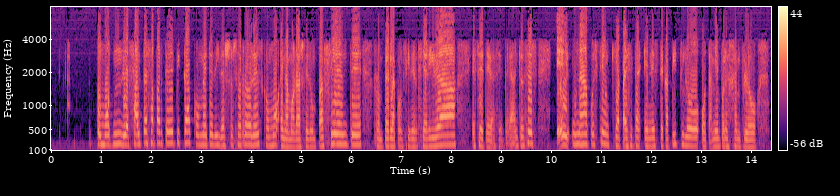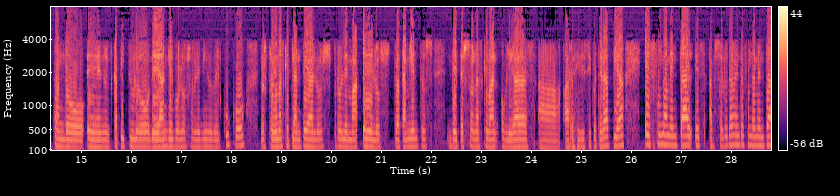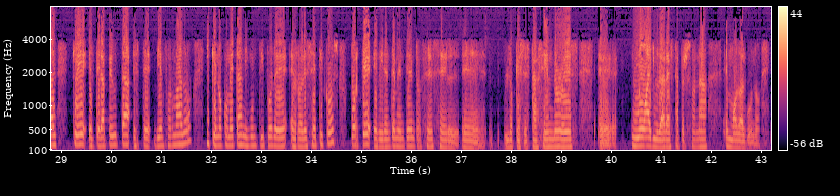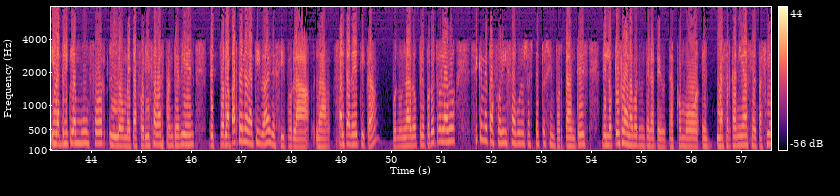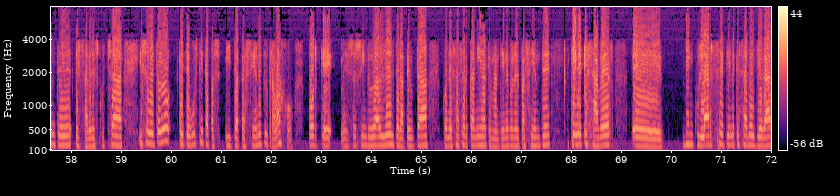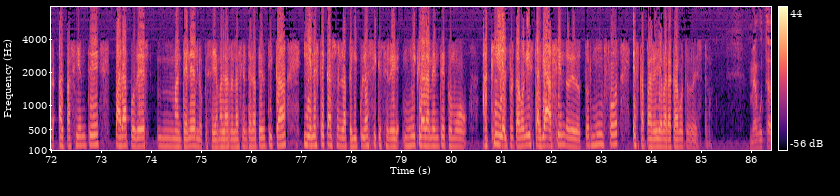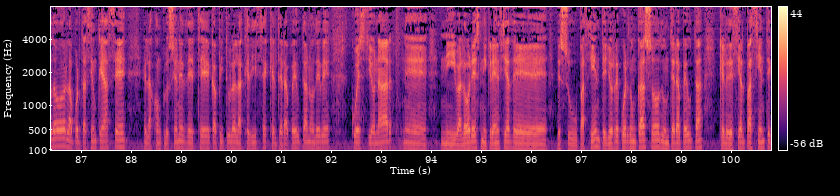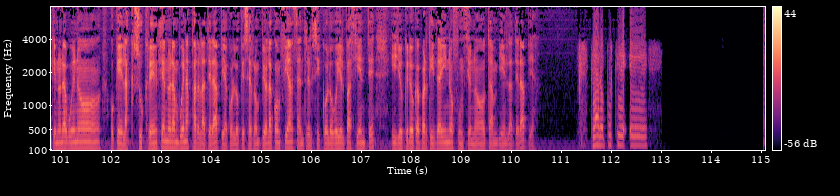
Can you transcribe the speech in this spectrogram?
como le falta esa parte ética, comete diversos errores como enamorarse de un paciente, romper la confidencialidad, etcétera, etcétera. Entonces, eh, una cuestión que aparece en este capítulo, o también, por ejemplo, cuando en el capítulo de Ángel Bolo sobre el nido del cuco, los problemas que plantea los problemas, eh, los tratamientos de personas que van obligadas a recibir psicoterapia, es fundamental, es absolutamente fundamental que el terapeuta esté bien formado y que no cometa ningún tipo de errores éticos porque evidentemente entonces el, eh, lo que se está haciendo es eh, no ayudar a esta persona en modo alguno. Y la película Moonford lo metaforiza bastante bien de, por la parte negativa, es decir, por la, la falta de ética, por un lado, pero por otro lado sí que metaforiza algunos aspectos importantes de lo que es la labor de un terapeuta, como la cercanía hacia el paciente, el saber escuchar y sobre todo que te guste y te, apasione tu trabajo, porque eso es indudable, el terapeuta con esa cercanía que mantiene con el paciente tiene que saber eh, vincularse, tiene que saber llegar al paciente para poder mantener lo que se llama la relación terapéutica y en este caso en la película sí que se ve muy claramente como aquí el protagonista ya haciendo de doctor Moonford es capaz de llevar a cabo todo esto. Me ha gustado la aportación que hace en las conclusiones de este capítulo en las que dices que el terapeuta no debe cuestionar eh, ni valores ni creencias de, su paciente. Yo recuerdo un caso de un terapeuta que le decía al paciente que no era bueno o que las, sus creencias no eran buenas para la terapia, con lo que se rompió la confianza entre el psicólogo y el paciente y yo creo que a partir de ahí no funcionó tan bien la terapia. Claro, porque eh,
